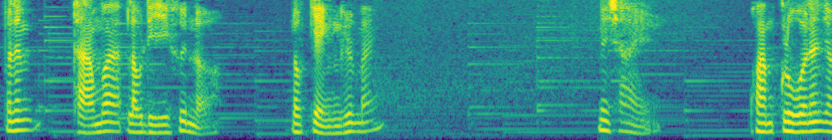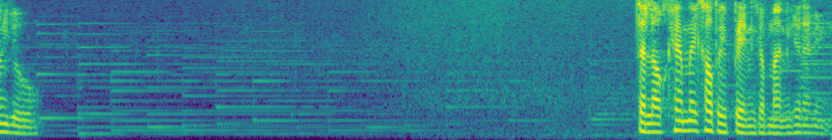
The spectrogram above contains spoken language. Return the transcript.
เพราะนั้นถามว่าเราดีขึ้นเหรอ เราเก่งขึ้นไหม ไม่ใช่ ความกลัวนั้นยังอยู่ แต่เราแค่ไม่เข้าไปเป็นกับมันแค่นั้นเอง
